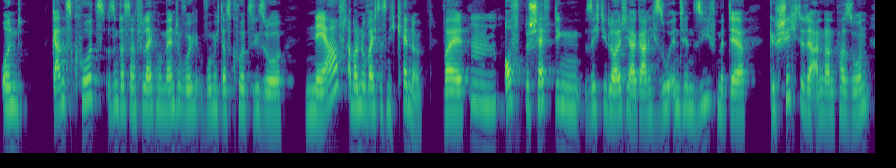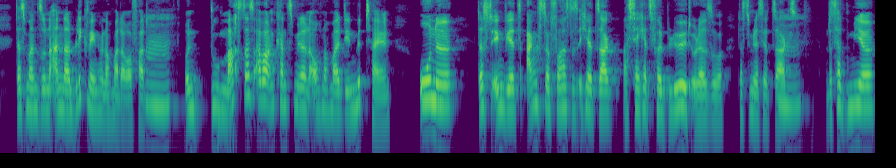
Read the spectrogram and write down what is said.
Und ganz kurz sind das dann vielleicht Momente, wo, ich, wo mich das kurz wie so nervt, aber nur weil ich das nicht kenne. Weil hm. oft beschäftigen sich die Leute ja gar nicht so intensiv mit der Geschichte der anderen Person, dass man so einen anderen Blickwinkel nochmal darauf hat. Mhm. Und du machst das aber und kannst mir dann auch nochmal den mitteilen, ohne dass du irgendwie jetzt Angst davor hast, dass ich jetzt sage, was wäre ich jetzt voll blöd oder so, dass du mir das jetzt sagst. Mhm. Und das hat mir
